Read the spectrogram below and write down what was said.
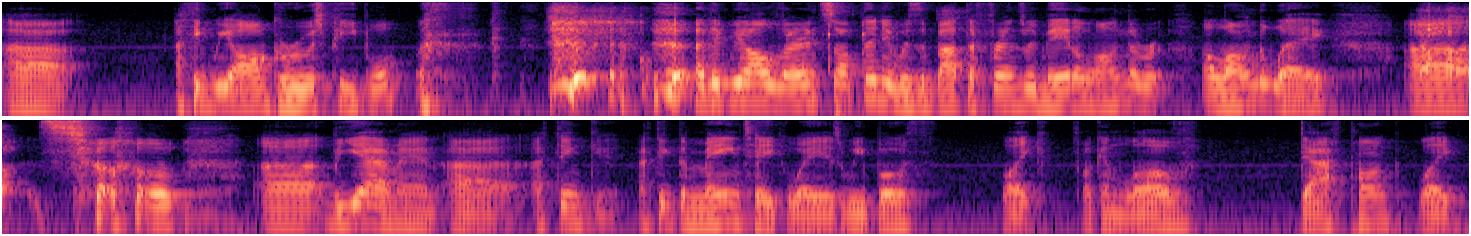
uh, I think we all grew as people. I think we all learned something. It was about the friends we made along the along the way. Uh, so, uh, but yeah, man, uh, I think I think the main takeaway is we both like fucking love Daft Punk. Like,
